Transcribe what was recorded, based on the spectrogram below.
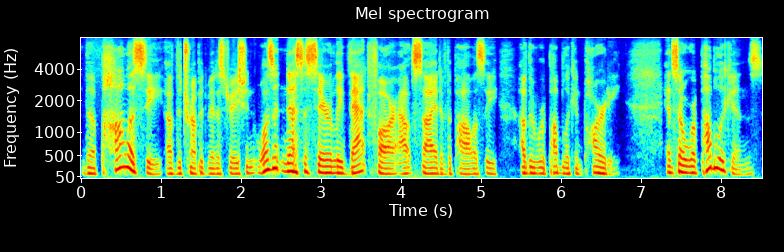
the policy of the Trump administration wasn't necessarily that far outside of the policy of the Republican Party. And so Republicans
